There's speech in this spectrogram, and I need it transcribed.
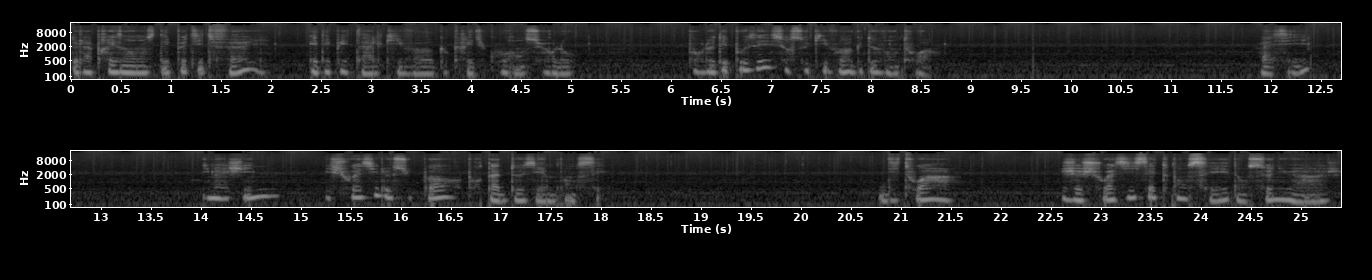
de la présence des petites feuilles et des pétales qui voguent au gré du courant sur l'eau pour le déposer sur ce qui vogue devant toi. Vas-y, imagine et choisis le support pour ta deuxième pensée. Dis-toi, je choisis cette pensée dans ce nuage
